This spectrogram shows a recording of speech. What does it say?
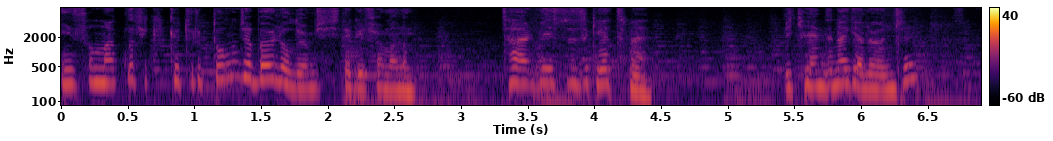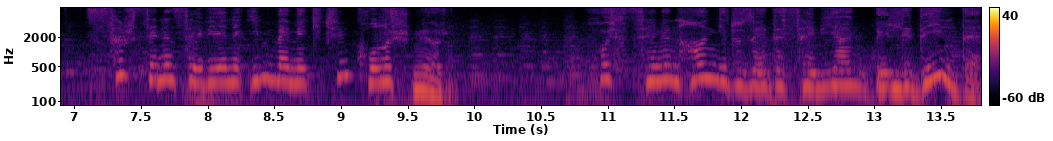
...insanın aklı fikri kötülükte olunca böyle oluyormuş işte Gülfem Hanım. Terbiyesizlik etme. Bir kendine gel önce. Sırf senin seviyene inmemek için konuşmuyorum. Hoş senin hangi düzeyde seviyen belli değil de.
